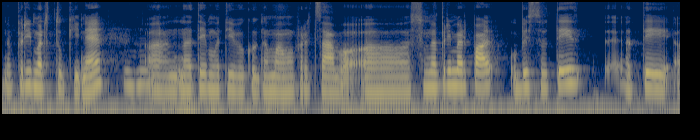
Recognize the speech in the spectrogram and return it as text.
naprimer tukaj, ne, uh, na tem motivu, ki ga imamo pred sabo. Uh, sem naprimer pa v bistvu te, te uh,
